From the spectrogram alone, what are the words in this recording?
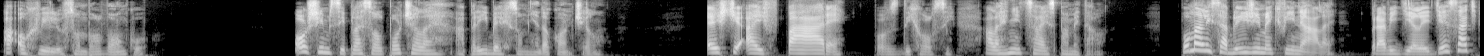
a o chvíľu som bol vonku. Ošim si plesol po čele a príbeh som nedokončil. Ešte aj v páre, povzdychol si, ale hneď sa aj spametal. Pomaly sa blížime k finále. Pravidiel je 10,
